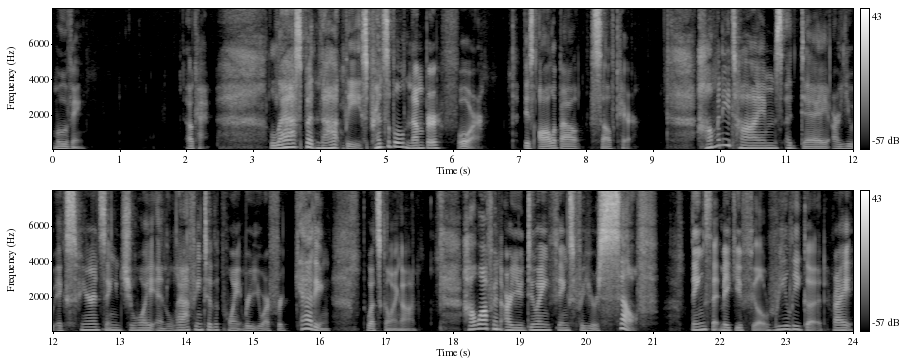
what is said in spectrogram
moving. Okay. Last but not least, principle number four is all about self care. How many times a day are you experiencing joy and laughing to the point where you are forgetting what's going on? How often are you doing things for yourself? Things that make you feel really good, right?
